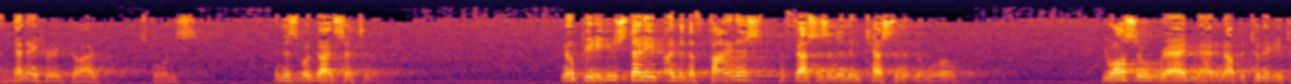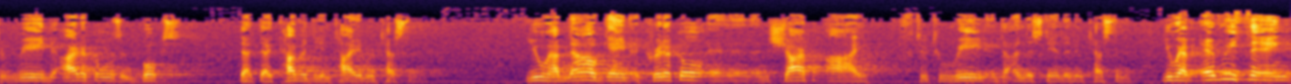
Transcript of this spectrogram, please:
and then I heard God's voice. And this is what God said to me. You know, Peter, you studied under the finest professors in the New Testament in the world. You also read and had an opportunity to read the articles and books that, that covered the entire New Testament. You have now gained a critical and, and sharp eye to, to read and to understand the New Testament. You have everything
